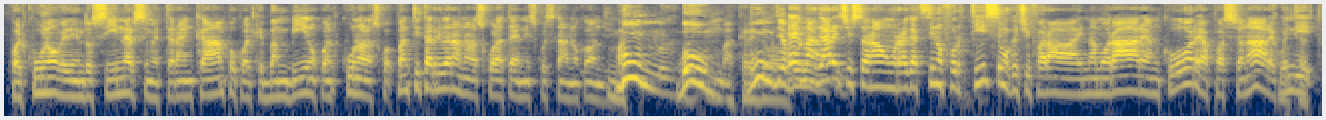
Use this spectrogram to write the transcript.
Qualcuno vedendo Sinner si metterà in campo, qualche bambino, qualcuno alla scuola. Quanti ti arriveranno alla scuola tennis quest'anno, Congi? boom Boom! Ma credo... Boom di E abbonati. magari ci sarà un ragazzino fortissimo che ci farà innamorare ancora e appassionare, quindi certo.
